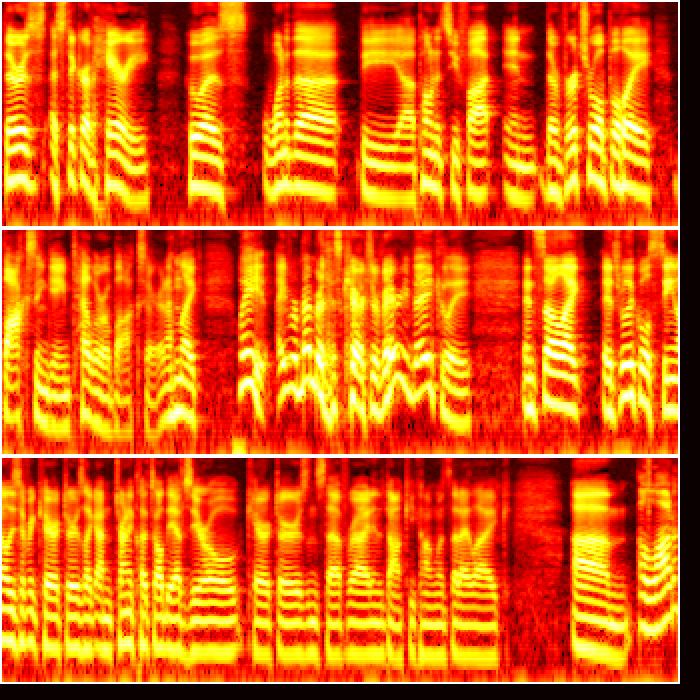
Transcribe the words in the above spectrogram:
there's a sticker of Harry who was one of the the uh, opponents you fought in the Virtual Boy boxing game Teleroboxer, and I'm like, wait, I remember this character very vaguely. And so like it's really cool seeing all these different characters. Like I'm trying to collect all the F Zero characters and stuff, right? And the Donkey Kong ones that I like. Um, A lot of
